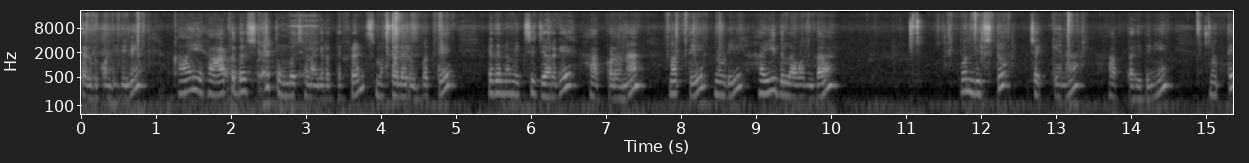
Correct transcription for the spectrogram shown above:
ತೆಗೆದುಕೊಂಡಿದ್ದೀನಿ. ಕಾಯಿ ಹಾಕಿದಷ್ಟು ತುಂಬ ಚೆನ್ನಾಗಿರುತ್ತೆ ಫ್ರೆಂಡ್ಸ್, ಮಸಾಲೆ ರುಬ್ಬಕ್ಕೆ. ಇದನ್ನು ಮಿಕ್ಸಿ ಜಾರ್ಗೆ ಹಾಕ್ಕೊಳ್ಳೋಣ. ಮತ್ತು ನೋಡಿ, ಐದು ಲವಂಗ, ಒಂದಿಷ್ಟು ಚಕ್ಕೆನ ಹಾಕ್ತಾಯಿದ್ದೀನಿ ಮತ್ತು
